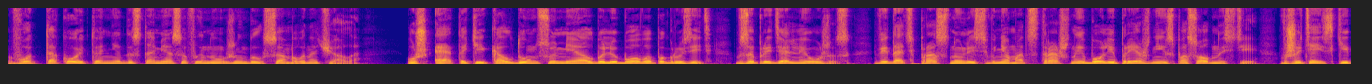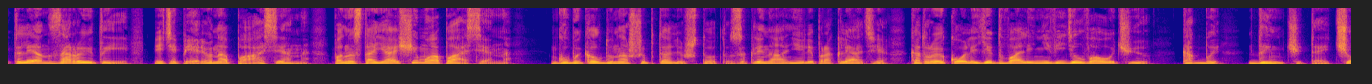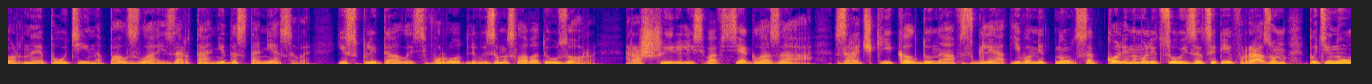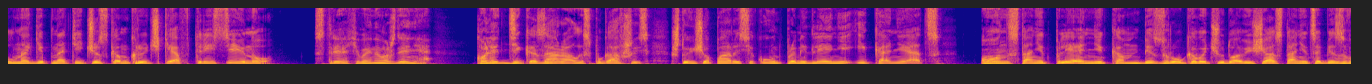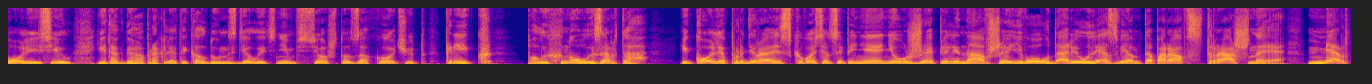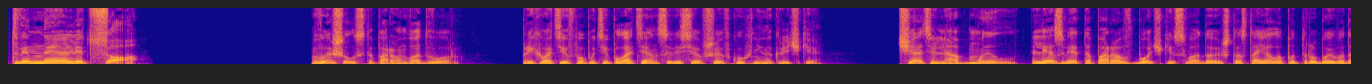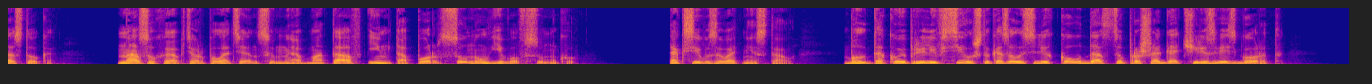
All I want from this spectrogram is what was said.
Вот такой-то недостамесов и нужен был с самого начала. Уж этакий колдун сумел бы любого погрузить в запредельный ужас. Видать, проснулись в нем от страшной боли прежние способности, в житейский тлен зарытые, и теперь он опасен, по-настоящему опасен. Губы колдуна шептали что-то, заклинание или проклятие, которое Коля едва ли не видел воочию, как бы Дымчатая черная паутина ползла изо рта Недостомесова и сплеталась в уродливый замысловатый узор. Расширились во все глаза. Зрачки колдуна, взгляд его метнулся к Колиному лицу и, зацепив разум, потянул на гипнотическом крючке в трясину. Стряхивая наваждение, Коля дико заорал, испугавшись, что еще пара секунд промедления и конец — он станет пленником, безрукого чудовища останется без воли и сил, и тогда проклятый колдун сделает с ним все, что захочет. Крик полыхнул изо рта, и Коля, продираясь сквозь оцепенение, уже пеленавшее его, ударил лезвием топора в страшное, мертвенное лицо. Вышел с топором во двор, прихватив по пути полотенце, висевшее в кухне на крючке. Тщательно обмыл лезвие топора в бочке с водой, что стояла под трубой водостока. Насухо обтер полотенцем и, обмотав им топор, сунул его в сумку. Такси вызывать не стал. Был такой прилив сил, что, казалось, легко удастся прошагать через весь город.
